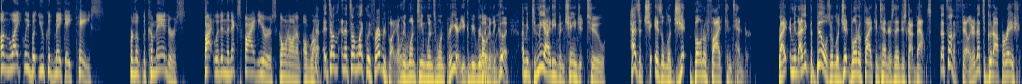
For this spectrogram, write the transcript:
Unlikely, but you could make a case for the, the Commanders fi- within the next five years going on a, a run. It's un, and it's unlikely for everybody. Only one team wins one per year. You could be really, really good. I mean, to me, I'd even change it to has a ch- is a legit bona fide contender, right? I mean, I think the Bills are legit bona fide contenders, and they just got bounced. That's not a failure. That's a good operation.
